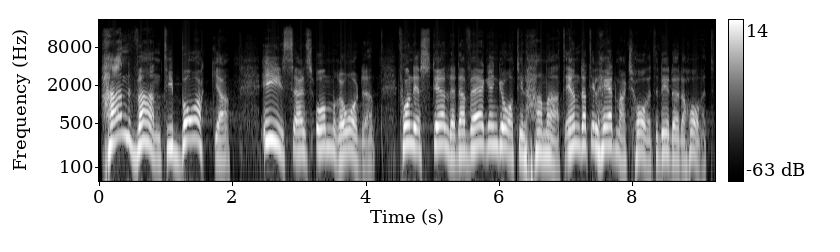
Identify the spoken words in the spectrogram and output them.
Han vann tillbaka Israels område från det ställe där vägen går till Hamat, ända till Hedmarkshavet, det Döda havet.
